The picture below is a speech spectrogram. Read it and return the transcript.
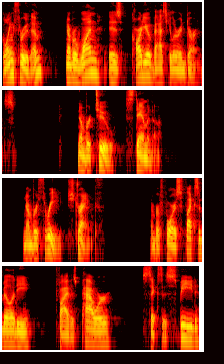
Going through them, number one is cardiovascular endurance. Number two, stamina. Number three, strength. Number four is flexibility. Five is power. Six is speed.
